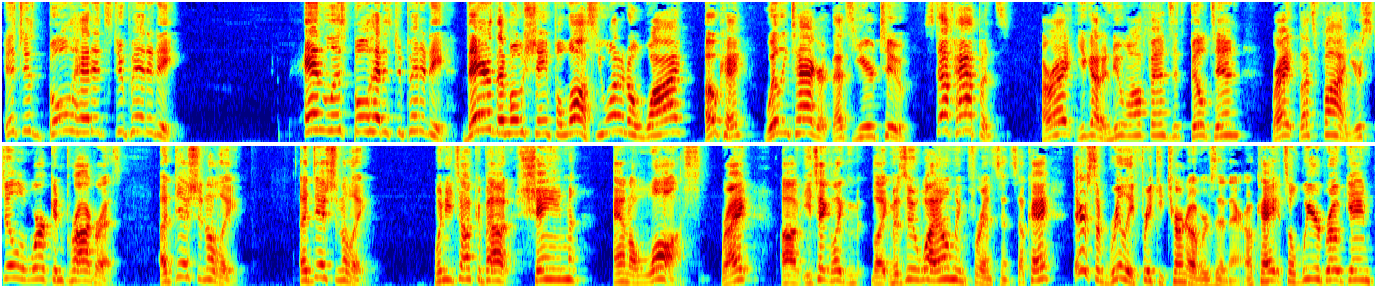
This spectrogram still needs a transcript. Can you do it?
It's just bullheaded stupidity. Endless bullheaded stupidity. They're the most shameful loss. You want to know why? Okay, Willie Taggart, that's year two. Stuff happens. All right, you got a new offense, it's built in, right? That's fine. You're still a work in progress. Additionally, additionally, when you talk about shame and a loss, right? Uh, you take like like Mizzou, Wyoming, for instance. Okay, there's some really freaky turnovers in there. Okay, it's a weird road game.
